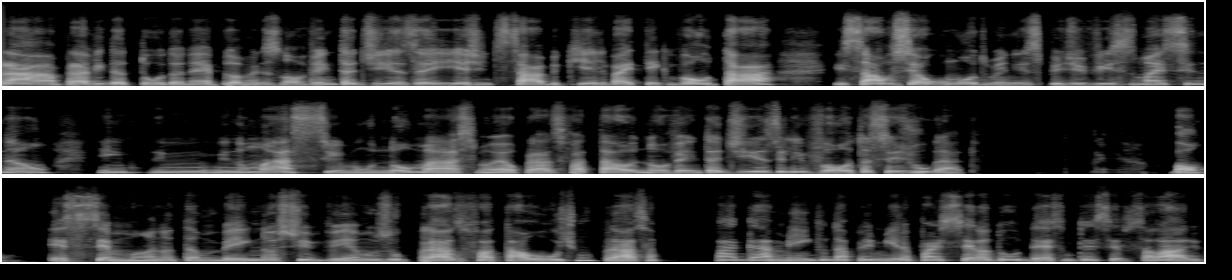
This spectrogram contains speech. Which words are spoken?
para a vida toda, né, pelo menos 90 dias aí a gente sabe que ele vai ter que voltar, e salvo se algum outro ministro pedir vistas, mas se não, em em no máximo, no máximo, é o prazo fatal, 90 dias ele volta a ser julgado. Bom, essa semana também nós tivemos o prazo fatal, o último prazo pagamento da primeira parcela do 13º salário.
